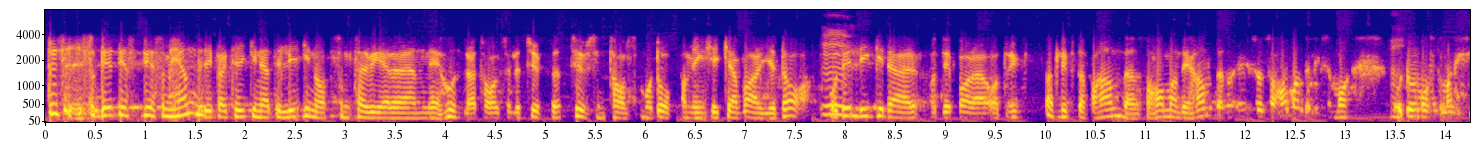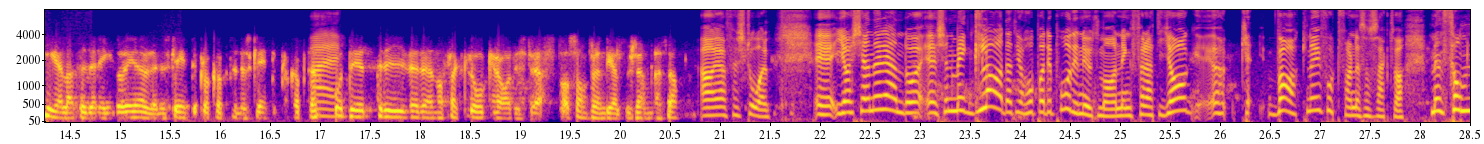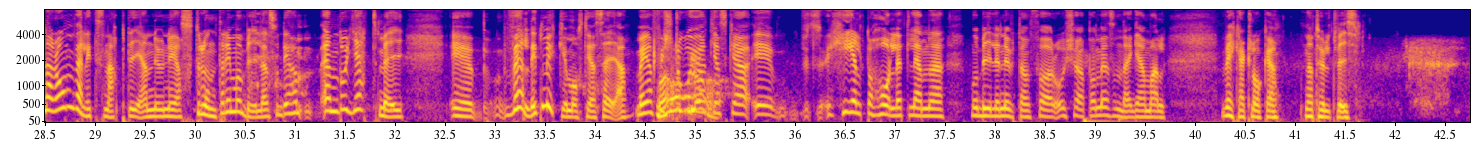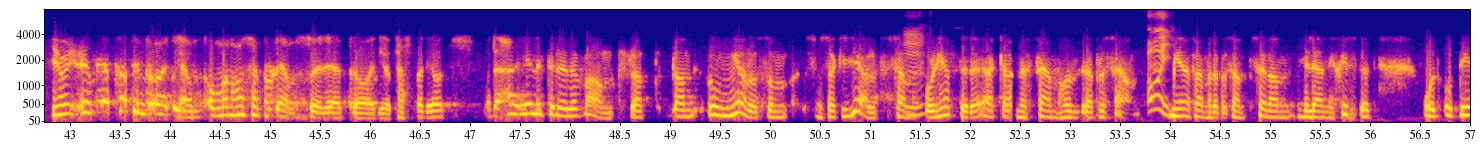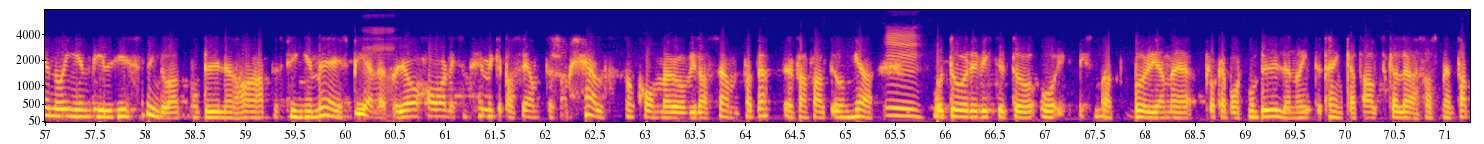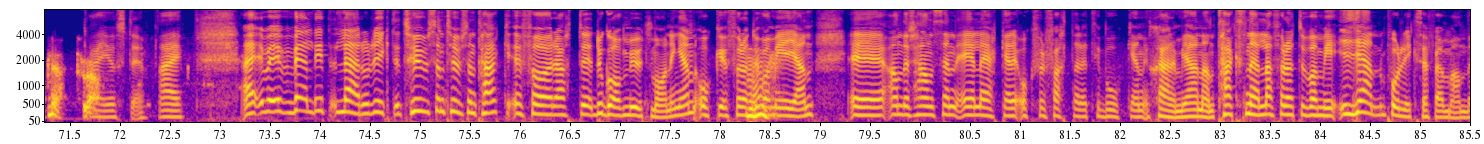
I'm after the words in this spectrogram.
Precis, och det, det, det som händer i praktiken är att det ligger något som serverar en hundratals eller typ, tusentals små dopaminkickar varje dag. Mm. Och det ligger där och det är bara att, lyf- att lyfta på handen så har man det i handen. Och så, så har man det liksom och, och då måste man hela tiden ignorera det. Du ska inte plocka upp den, du ska inte plocka upp den. Nej. Och det driver en någon slags låggradig stress då, som för en del försämrar sömnen. Ja, jag förstår. Eh, jag känner ändå, jag känner mig glad att jag hoppade på din utmaning för att jag eh, vaknar ju fortfarande som sagt var, men somnar om väldigt snabbt igen nu när jag struntar i mobilen. Så det har ändå gett mig eh, väldigt mycket måste jag säga. Men jag Ja, förstår ju bra. att jag ska eh, helt och hållet lämna mobilen utanför och köpa mig en sån där gammal väckarklocka naturligtvis. Ja, ja, jag tror att det är en bra idé. Om- man har sådana problem så är det en bra idé att testa det. Och- det här är lite relevant för att bland unga då, som, som söker hjälp sömnsvårigheter, det har ökat med 500 procent. Mer än 500 procent sedan millennieskiftet. Och, och det är nog ingen vild gissning då att mobilen har haft ett finger med i spelet. Och jag har liksom hur mycket patienter som helst som kommer och vill ha sömntabletter, framförallt unga. Mm. Och då är det viktigt att, och liksom att börja med att plocka bort mobilen och inte tänka att allt ska lösas med en tablett tror jag. Nej, just det. Nej. Nej, väldigt lärorikt. Tusen, tusen tack för att du gav mig utmaningen och för att du var med igen. Eh, Anders Hansen är läkare och författare till boken Skärmhjärnan. Tack snälla för att du var med igen på Rix FM, Anders.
